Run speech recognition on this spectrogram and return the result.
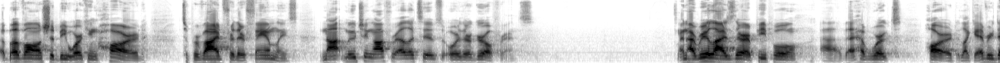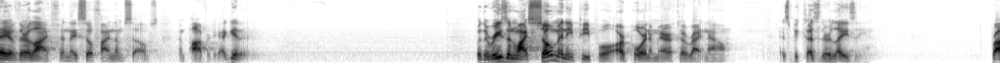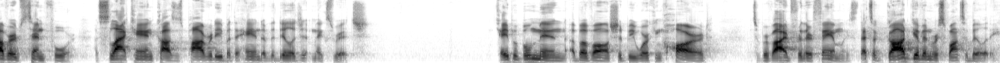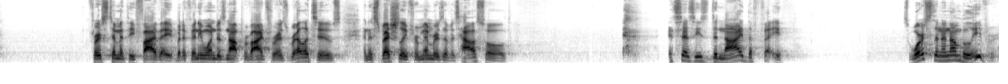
above all, should be working hard to provide for their families, not mooching off relatives or their girlfriends. And I realize there are people uh, that have worked hard, like every day of their life, and they still find themselves in poverty. I get it. But the reason why so many people are poor in America right now is because they're lazy. Proverbs 10:4 A slack hand causes poverty, but the hand of the diligent makes rich. Capable men, above all, should be working hard to provide for their families. That's a God given responsibility. 1 Timothy 5 8. But if anyone does not provide for his relatives, and especially for members of his household, it says he's denied the faith. It's worse than an unbeliever.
